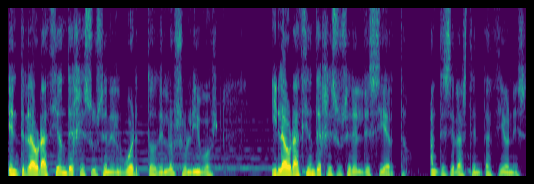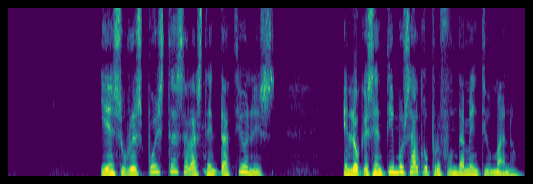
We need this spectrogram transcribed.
entre la oración de Jesús en el huerto de los olivos y la oración de Jesús en el desierto, antes de las tentaciones. Y en sus respuestas a las tentaciones, en lo que sentimos algo profundamente humano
